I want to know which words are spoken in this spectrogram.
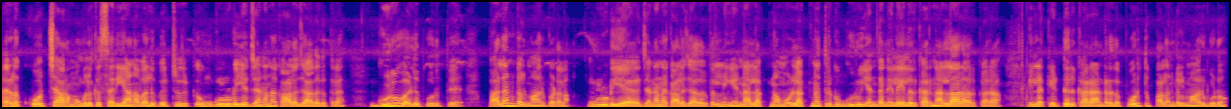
அதனால் கோச்சாரம் உங்களுக்கு சரியான வலு பெற்றிருக்கு. உங்களுடைய ஜனன கால ஜாதகத்தில் குரு வலு பொறுத்து பலன்கள் மாறுபடலாம். உங்களுடைய ஜனன கால ஜாதகத்தில் நீங்கள் என்ன லக்னமோ லக்னத்திற்கு குரு எந்த நிலையில் இருக்கார் நல்லாரா இருக்காரா இல்லை கெட்டு இருக்காரான்றதை பொறுத்து பலன்கள் மாறுபடும்.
